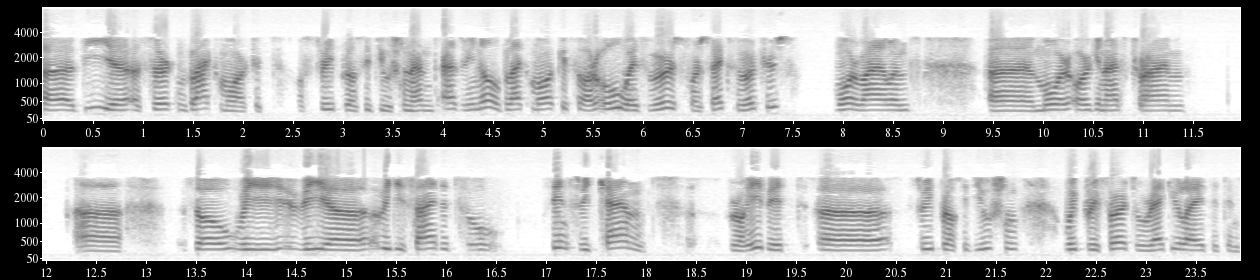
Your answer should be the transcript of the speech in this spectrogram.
uh, be a, a certain black market of street prostitution. And as we know, black markets are always worse for sex workers, more violence, uh, more organized crime. Uh, so we we uh, we decided to, since we can't prohibit uh, street prostitution, we prefer to regulate it in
